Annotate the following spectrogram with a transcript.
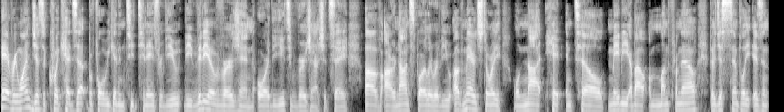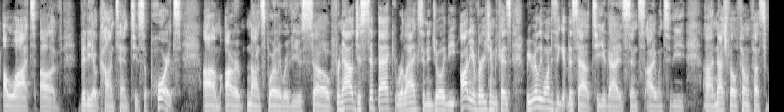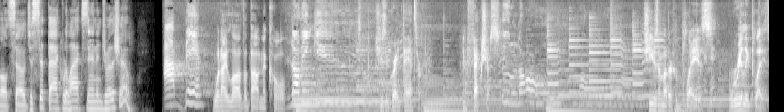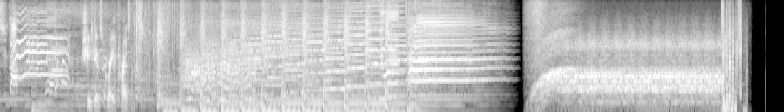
Hey everyone, just a quick heads up before we get into today's review. The video version, or the YouTube version, I should say, of our non spoiler review of Marriage Story will not hit until maybe about a month from now. There just simply isn't a lot of video content to support um, our non spoiler reviews. So for now, just sit back, relax, and enjoy the audio version because we really wanted to get this out to you guys since I went to the uh, Nashville Film Festival. So just sit back, relax, and enjoy the show. I've been What I love about Nicole, loving you she's a great dancer, infectious. She is a mother who plays, really plays. She gives great presents.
